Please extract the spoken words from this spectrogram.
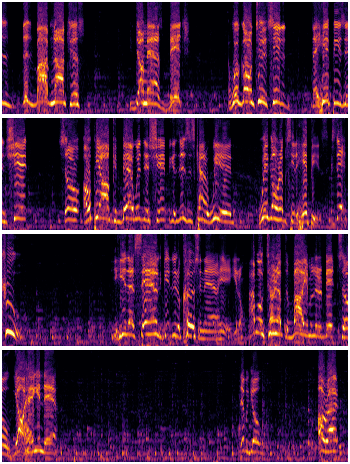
is this is Bob Noxious, you dumbass bitch. And we're going to see the, the hippies and shit. So I hope y'all can bear with this shit because this is kind of weird. We're going up to see the hippies because they're cool. You hear that sound? Get a little closer now. Here, you know, I'm gonna turn up the volume a little bit, so y'all hang in there. There we go. All right.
